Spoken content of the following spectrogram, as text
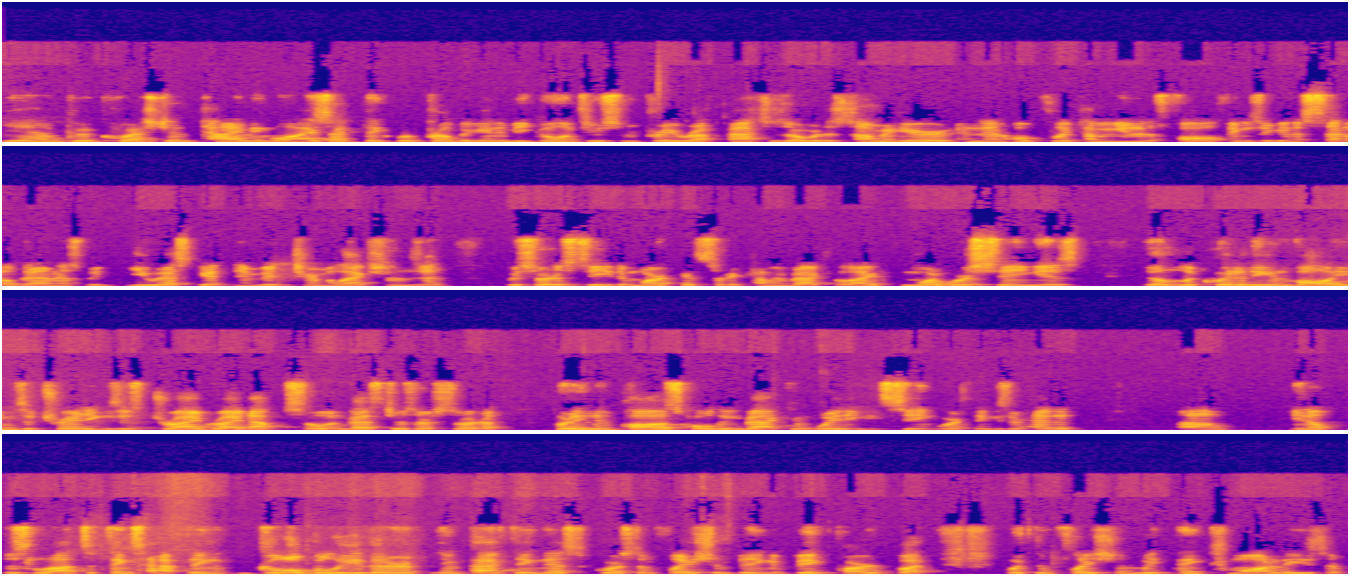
Yeah, good question. Timing wise, I think we're probably going to be going through some pretty rough patches over the summer here. And then hopefully coming into the fall, things are going to settle down as the U.S. get in midterm elections and we sort of see the market sort of coming back to life. And what we're seeing is the liquidity and volumes of trading has just dried right up. So investors are sort of putting the pause, holding back and waiting and seeing where things are headed. Um, you know, there's lots of things happening globally that are impacting this. Of course, inflation being a big part, but with inflation, we think commodities are,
